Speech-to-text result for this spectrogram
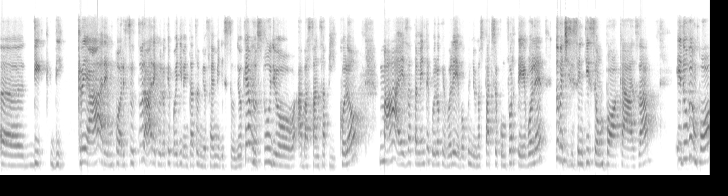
eh, di, di creare, un po' ristrutturare quello che poi è diventato il mio Family Studio, che è uno studio abbastanza piccolo, ma è esattamente quello che volevo, quindi uno spazio confortevole dove ci si sentisse un po' a casa e dove un po'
